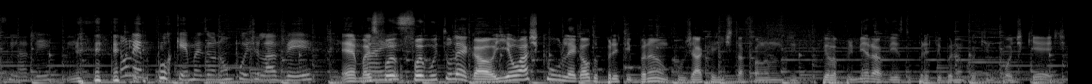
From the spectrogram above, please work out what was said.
fui lá ver. Não lembro por quê, mas eu não pude lá ver. É, mas, Mas- Foi, foi muito legal. E eu acho que o legal do preto e branco, já que a gente tá falando de- pela primeira vez do preto e branco aqui no podcast,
